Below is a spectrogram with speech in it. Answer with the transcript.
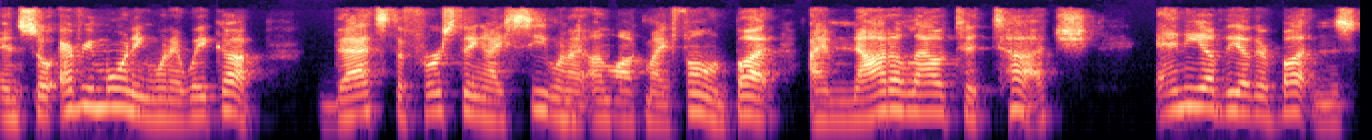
And so every morning when I wake up, that's the first thing I see when I unlock my phone. But I'm not allowed to touch any of the other buttons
